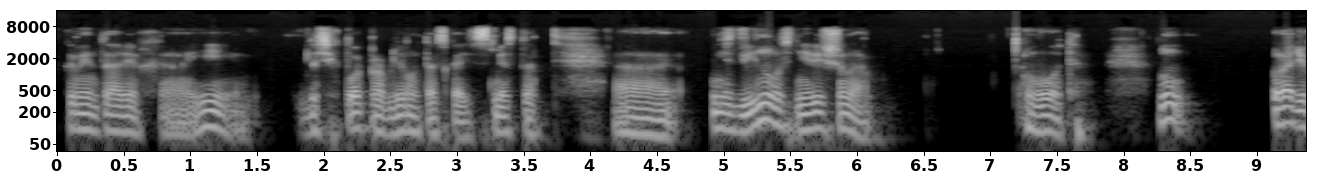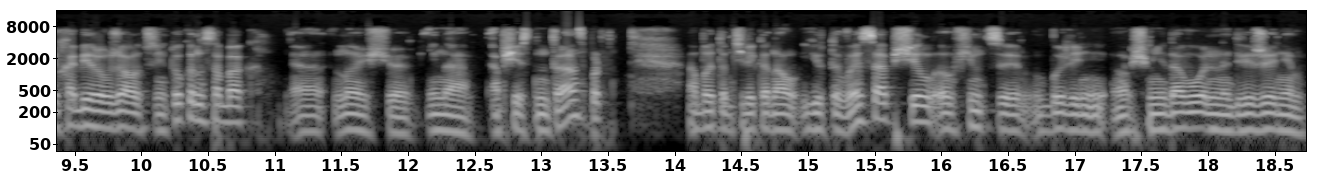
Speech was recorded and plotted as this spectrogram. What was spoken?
в комментариях. Э, и до сих пор проблема, так сказать, с места э, не сдвинулась, не решена. Вот. Ну, Радио Хабирова жалуется не только на собак, э, но еще и на общественный транспорт. Об этом телеканал ЮТВ сообщил. Уфимцы были, в общем, недовольны движением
